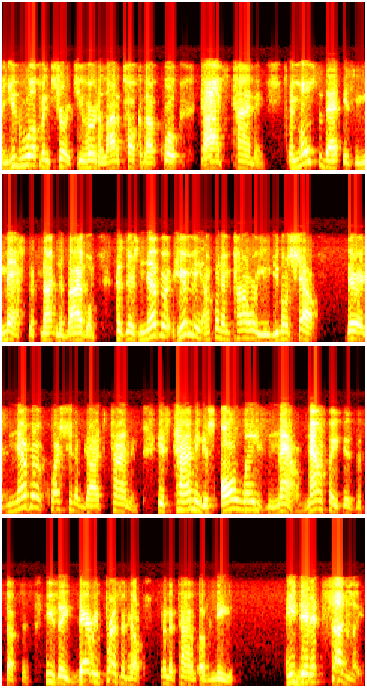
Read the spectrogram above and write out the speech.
And you grew up in church, you heard a lot of talk about, quote, God's timing. And most of that is mess that's not in the Bible. Because there's never, hear me, I'm going to empower you. You're going to shout. There is never a question of God's timing. His timing is always now. Now faith is the substance. He's a very present help in the time of need. He did it suddenly.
